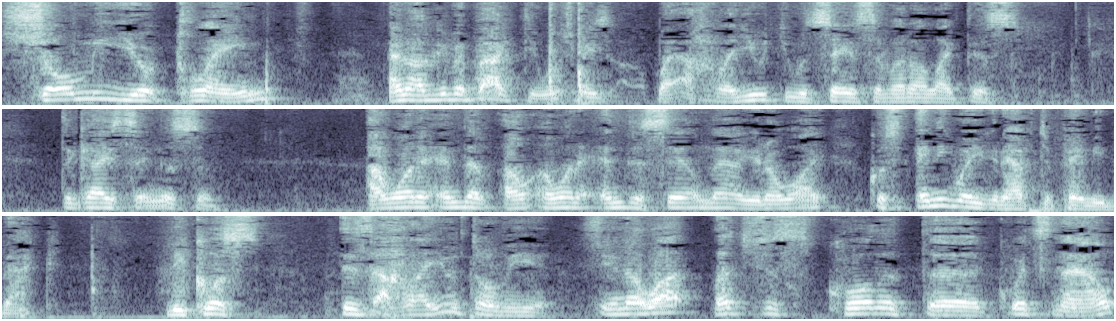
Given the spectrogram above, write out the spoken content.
Show me your claim, and I'll give it back to you. Which means by achrayut you would say a sevara like this. The guy's saying, listen, I want to end up, I, I want to end the sale now. You know why? Because anyway you're going to have to pay me back. Because there's achrayut over here. So you know what? Let's just call it uh, quits now.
